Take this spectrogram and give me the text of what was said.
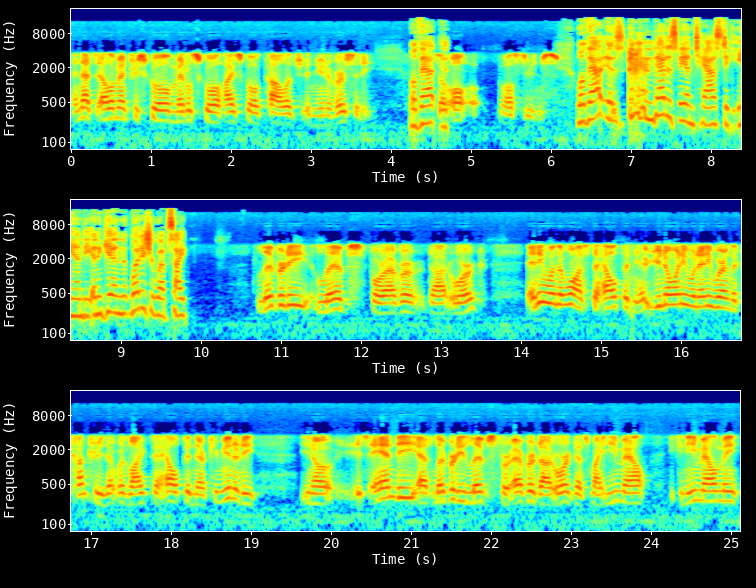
and that's elementary school, middle school, high school, college, and university. Well, that so all, all students. Well, that is that is fantastic, Andy. And again, what is your website? libertylivesforever.org. Anyone that wants to help, and you know anyone anywhere in the country that would like to help in their community, you know, it's Andy at libertylivesforever.org. That's my email. You can email me,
